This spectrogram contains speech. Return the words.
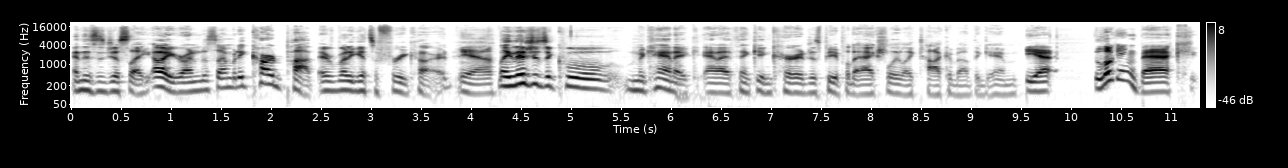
And this is just like, oh, you run into somebody, card pop, everybody gets a free card. yeah Like this is a cool mechanic, and I think encourages people to actually like talk about the game. yeah looking back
